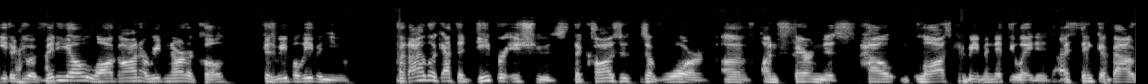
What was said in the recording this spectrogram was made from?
either do a video, log on, or read an article because we believe in you. But I look at the deeper issues, the causes of war, of unfairness, how laws can be manipulated. I think about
